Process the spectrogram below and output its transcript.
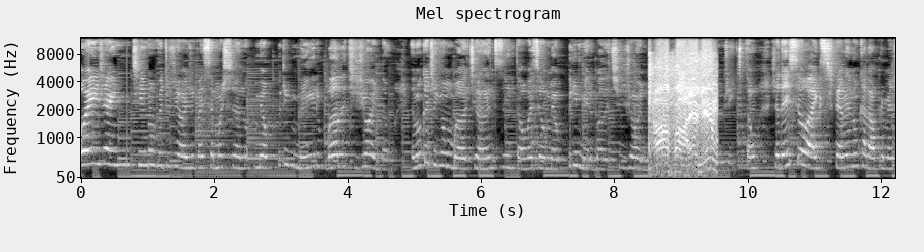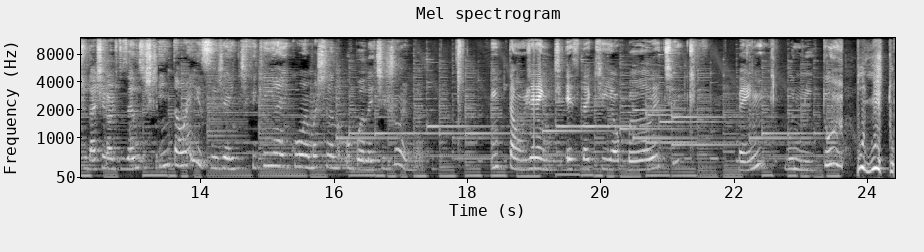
Oi gente, no vídeo de hoje vai ser mostrando o meu primeiro bullet Jordan. Eu nunca tive um bullet antes, então vai ser o meu primeiro bullet Jordan. Ah, vá, é mesmo? Gente, então já deixe seu like, se inscreve no canal pra me ajudar a chegar aos 200 inscritos. Então é isso gente, fiquem aí com eu mostrando o bullet Jordan. Então gente, esse daqui é o bullet, bem bonito. Bonito!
